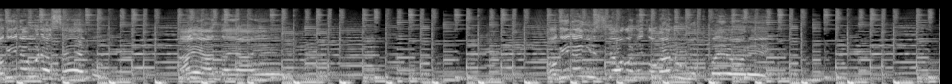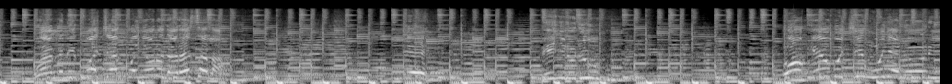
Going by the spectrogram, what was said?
ogine ure sembu aye anda yae ogine ngisyogo ni kogalu wuk mayore wang ni kwa chak kwa nyono dar es salaam eh biny nu du oke ubu chim wunye nori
